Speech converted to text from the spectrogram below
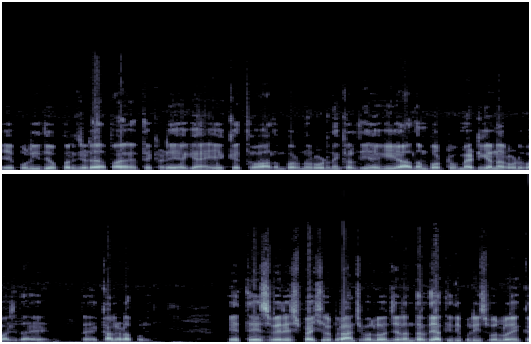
ਇਹ ਪੁਲੀ ਦੇ ਉੱਪਰ ਜਿਹੜਾ ਆਪਾਂ ਇੱਥੇ ਖੜੇ ਹੈਗੇ ਆ, ਇੱਕ ਇੱਥੋਂ ਆਦਮਪੁਰ ਨੂੰ ਰੋਡ ਨਿਕਲਦੀ ਹੈਗੀ, ਆਦਮਪੁਰ ਤੋਂ ਮੈਟੀਆਨਾ ਰੋਡ ਵੱਜਦਾ ਹੈ ਤੇ ਕਾਲੜਾ ਪੁਲੀ। ਇੱਥੇ ਸਵੇਰੇ ਸਪੈਸ਼ਲ ਬ੍ਰਾਂਚ ਵੱਲੋਂ ਜਲੰਧਰ ਦਿਹਾਤੀ ਦੀ ਪੁਲਿਸ ਵੱਲੋਂ ਇੱਕ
